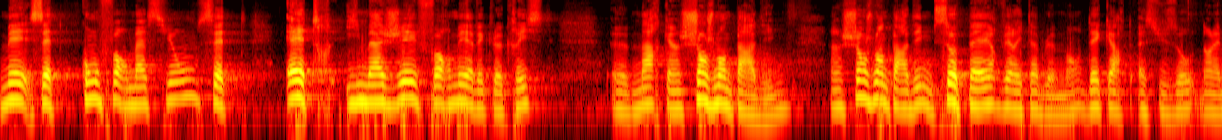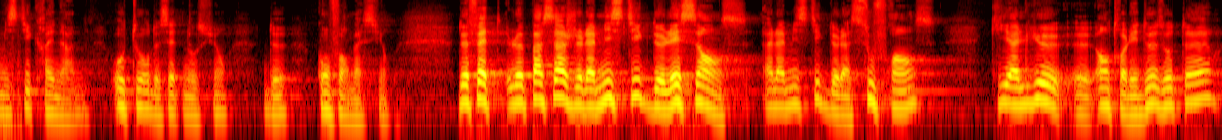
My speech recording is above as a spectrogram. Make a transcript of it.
Mais cette conformation, cet être imagé, formé avec le Christ, marque un changement de paradigme. Un changement de paradigme s'opère véritablement, Descartes à Suzo, dans la mystique rhénane autour de cette notion de conformation. De fait, le passage de la mystique de l'essence à la mystique de la souffrance, qui a lieu euh, entre les deux auteurs,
